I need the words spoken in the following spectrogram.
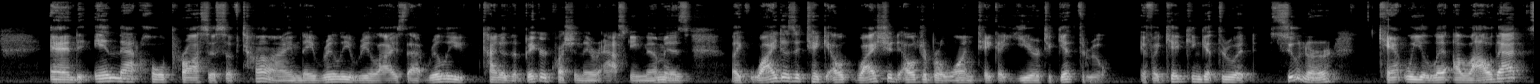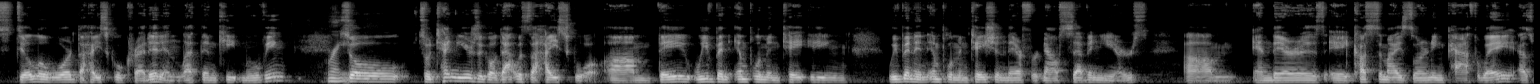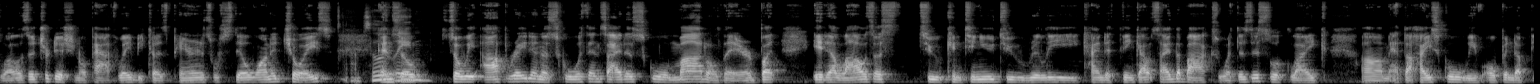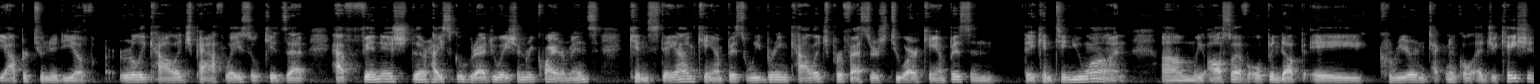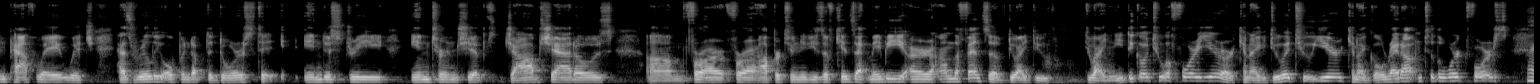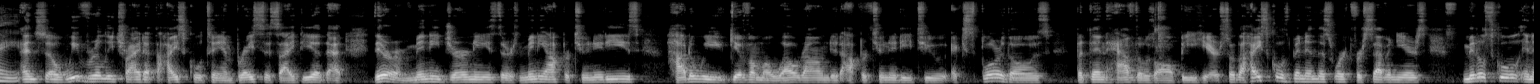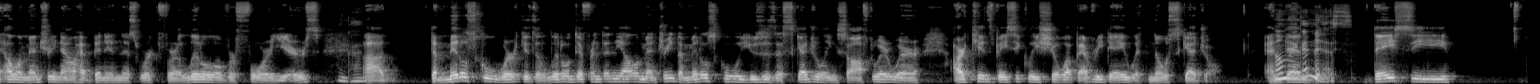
And in that whole process of time, they really realized that really kind of the bigger question they were asking them is like, why does it take, why should Algebra 1 take a year to get through? If a kid can get through it sooner, can't we let, allow that? Still award the high school credit and let them keep moving. Right. So, so ten years ago, that was the high school. Um, they we've been implementing. We've been in implementation there for now seven years. Um, and there is a customized learning pathway as well as a traditional pathway because parents still wanted choice. Absolutely. And so, so we operate in a school within inside a school model there, but it allows us to continue to really kind of think outside the box. What does this look like? Um, at the high school, we've opened up the opportunity of early college pathway, so kids that have finished their high school graduation requirements can stay on campus. We bring college professors to our campus and they continue on. Um, we also have opened up a career and technical education pathway, which has really opened up the doors to industry, internships, job shadows um, for our for our opportunities of kids that maybe are on the fence of do I do do I need to go to a four year or can I do a two year? Can I go right out into the workforce? Right. And so we've really tried at the high school to embrace this idea that there are many journeys, there's many opportunities. How do we give them a well rounded opportunity to explore those? But then have those all be here. So the high school's been in this work for seven years. Middle school and elementary now have been in this work for a little over four years. Okay. Uh, the middle school work is a little different than the elementary. The middle school uses a scheduling software where our kids basically show up every day with no schedule. And oh my then goodness. they see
